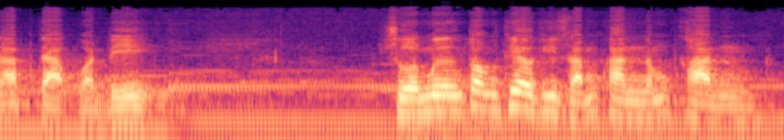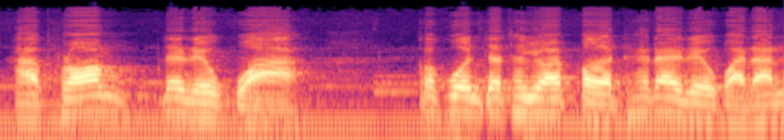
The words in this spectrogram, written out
นับจากวันนี้ ส่วนเมืองท่องเที่ยวที่สำคัญสำคัญ หากพร้อมได้เร็วกว่า ก็ควรจะทยอยเปิดให้ได้เร็วกว่านั้น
